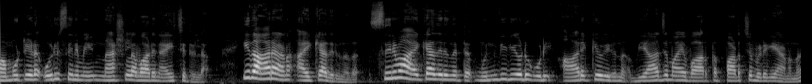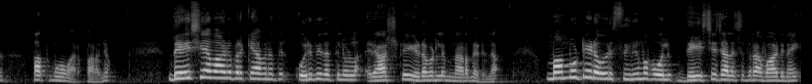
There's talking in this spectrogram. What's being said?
മമ്മൂട്ടിയുടെ ഒരു സിനിമയും നാഷണൽ അവാർഡിന് അയച്ചിട്ടില്ല. ഇതാരാണ് അയക്കാതിരുന്നത്? സിനിമ അയക്കാതിരുന്നിട്ട് മുൻവിധിയോടുകൂടി ആരൊക്കെയോ ഇരുന്ന് വ്യാജമായ വാർത്ത പടച്ചു വിടുകയാണെന്ന് പത്മകുമാർ പറഞ്ഞു. ദേശീയ അവാർഡ് പ്രഖ്യാപനത്തിൽ ഒരു വിധത്തിലുള്ള രാഷ്ട്രീയ ഇടപെടലും നടന്നിട്ടില്ല. മമ്മൂട്ടിയുടെ ഒരു സിനിമ പോലും ദേശീയ ചലച്ചിത്ര അവാർഡിനായി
